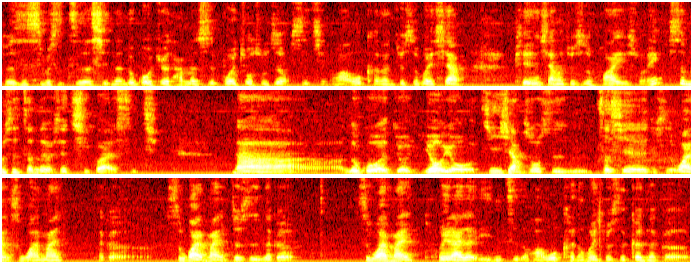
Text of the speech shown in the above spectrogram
就是是不是值得信任。如果我觉得他们是不会做出这种事情的话，我可能就是会向偏向就是怀疑说，哎，是不是真的有些奇怪的事情？那如果就又有迹象说是这些，就是外是外卖那个是外卖，就是那个是外卖。回来的银子的话，我可能会就是跟那个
